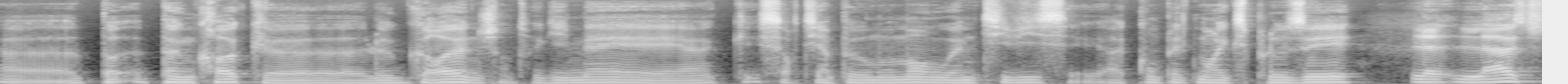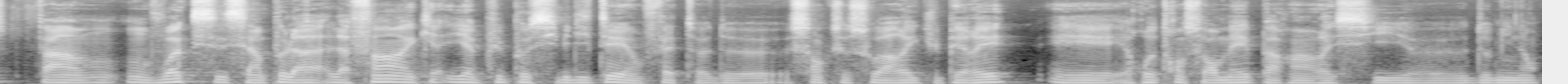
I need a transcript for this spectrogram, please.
euh, punk rock, le grunge entre guillemets, qui est sorti un peu au moment où MTV a complètement explosé. Là, enfin, on, voit que c'est un peu la, fin et qu'il n'y a, plus possibilité en fait de sans que ce soit récupéré et retransformé par un récit dominant.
